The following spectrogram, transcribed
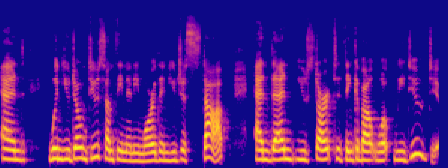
And when you don't do something anymore, then you just stop and then you start to think about what we do do,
